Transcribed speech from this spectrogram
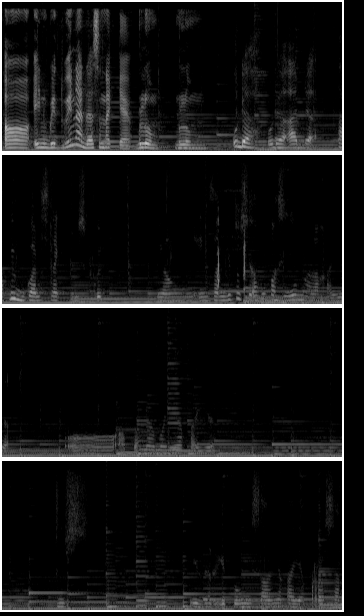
Oh, in between ada snack ya? Belum, belum. udah udah ada. Tapi bukan snack biskuit yang instan gitu sih aku kasihnya malah kayak oh apa namanya kayak jus either itu misalnya kayak perasan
